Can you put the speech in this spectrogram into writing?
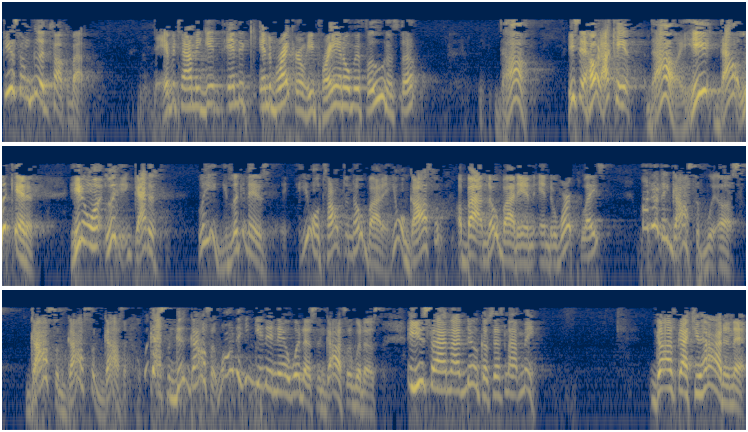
Give something good to talk about. Every time he get in the, in the break room, he praying over food and stuff. Dog. He said, hold on, I can't, dog, he, dog, look at him. He don't want, look, he got his, look, looking at his, he won't talk to nobody. He won't gossip about nobody in, in the workplace. Why don't they gossip with us? Gossip, gossip, gossip. We got some good gossip. Why don't he get in there with us and gossip with us? And you decide not to do it because that's not me. God's got you higher than that.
